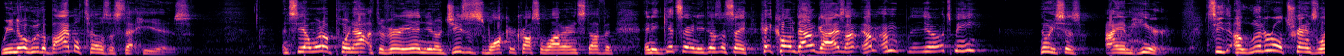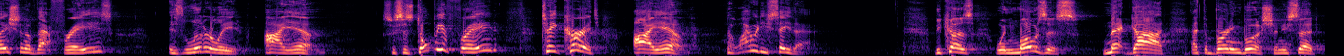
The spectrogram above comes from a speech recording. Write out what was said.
We know who the Bible tells us that he is. And see, I want to point out at the very end, you know, Jesus is walking across the water and stuff, and, and he gets there and he doesn't say, hey, calm down, guys. I'm, I'm, you know, it's me. No, he says, I am here. See, a literal translation of that phrase is literally, I am. So he says, don't be afraid. Take courage. I am. Now, why would he say that? Because when Moses met God at the burning bush and he said,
